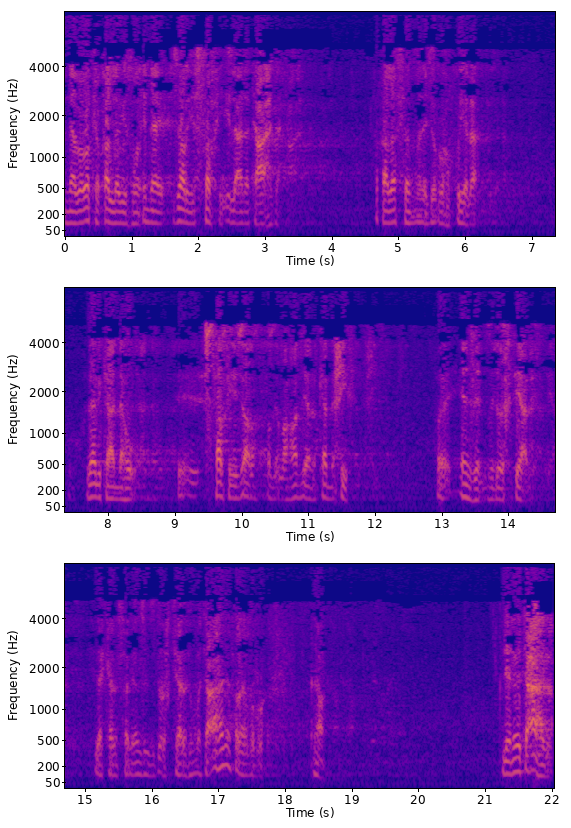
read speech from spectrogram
أن أبا بكر قال النبي صلى الله عليه وسلم إن إزاري يسترخي إلا أن أتعاهده فقال أسلم من يجره خيلاء ذلك أنه استرخي إزارة رضي الله عنه لأنه كان نحيف. فينزل بدون اختياره. إذا كان الإنسان ينزل بدون اختياره ثم تعاهد فلا يضره. نعم. لأنه يتعاهد.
